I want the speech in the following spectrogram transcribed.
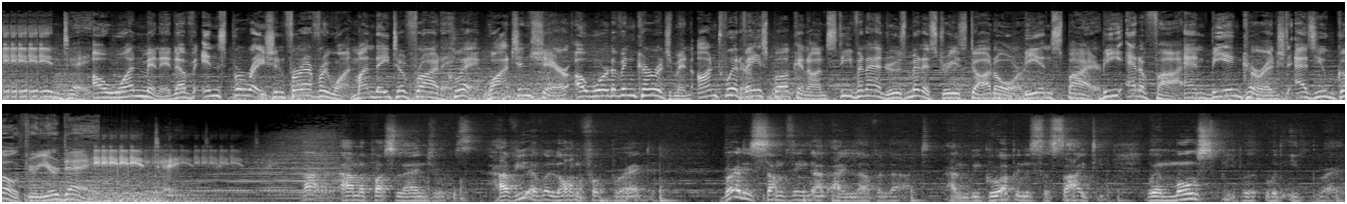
Intake. A one minute of inspiration for everyone. Monday to Friday. Click, watch, and share a word of encouragement on Twitter, Facebook, and on StephenAndrewsMinistries.org. Be inspired, be edified, and be encouraged as you go through your day. Intake. Hi, I'm Apostle Andrews. Have you ever longed for bread? Bread is something that I love a lot, and we grew up in a society where most people would eat bread.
